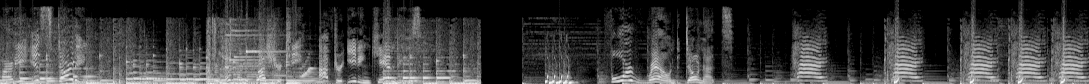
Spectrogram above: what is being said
party is starting! Remember to brush your teeth after eating candies. Four round donuts. Hi! Hi! Hi! Hi! Hi!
